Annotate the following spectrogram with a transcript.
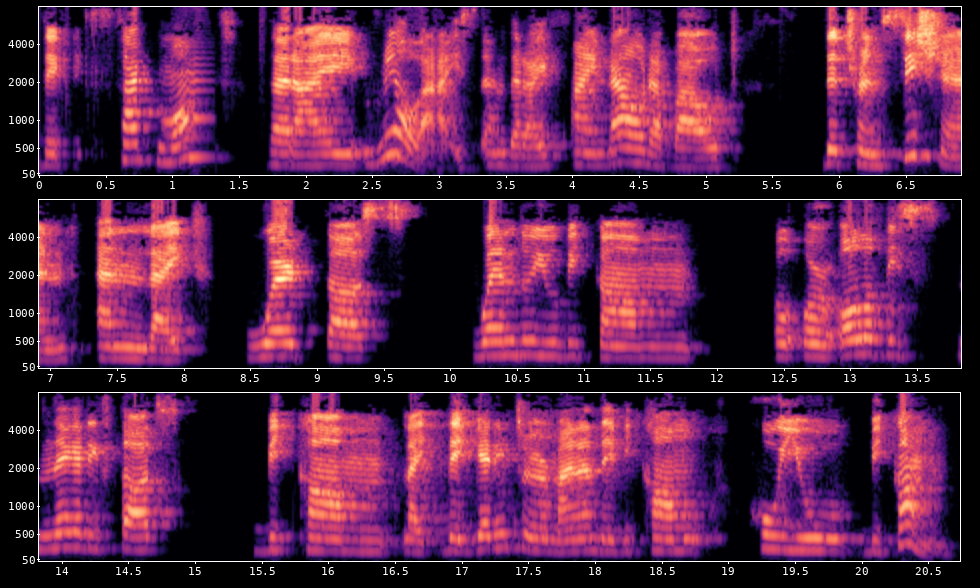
the exact moment that I realized and that I find out about the transition and like where does, when do you become or, or all of these negative thoughts become like they get into your mind and they become who you become.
